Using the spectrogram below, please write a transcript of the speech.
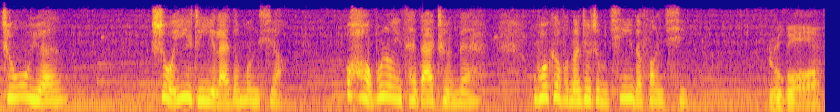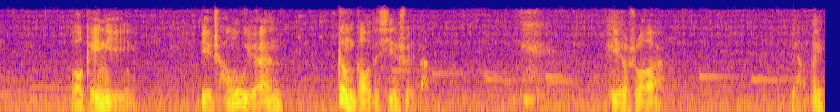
乘务员是我一直以来的梦想，我好不容易才达成的，我可不能就这么轻易的放弃。如果我给你比乘务员更高的薪水呢？比如说两倍、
